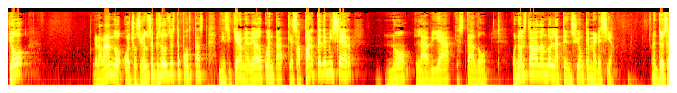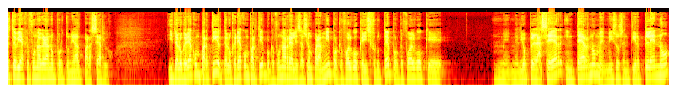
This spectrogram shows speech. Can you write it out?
Yo, grabando 800 episodios de este podcast, ni siquiera me había dado cuenta que esa parte de mi ser no la había estado o no le estaba dando la atención que merecía. Entonces este viaje fue una gran oportunidad para hacerlo. Y te lo quería compartir, te lo quería compartir porque fue una realización para mí, porque fue algo que disfruté, porque fue algo que me, dio placer interno, me, me, hizo sentir pleno,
